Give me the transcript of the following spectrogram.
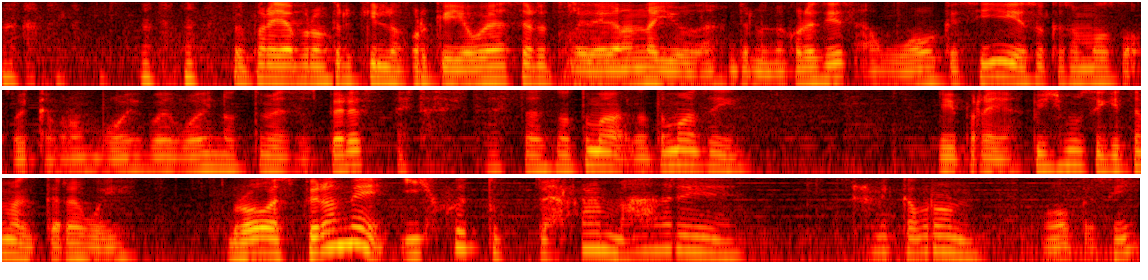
Voy para allá, bro, tranquilo. Porque yo voy a ser de gran ayuda. Entre los mejores 10. Ah, wow, que sí. Eso que somos dos. Voy, cabrón, voy, voy, voy. No te me desesperes. Ahí estás, ahí estás, ahí estás. No tomas, no tomas ahí. Voy para allá. Pinche musiquita me altera, güey. Bro, espérame. Hijo de tu perra madre. Cabrón. Oh, que sí.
